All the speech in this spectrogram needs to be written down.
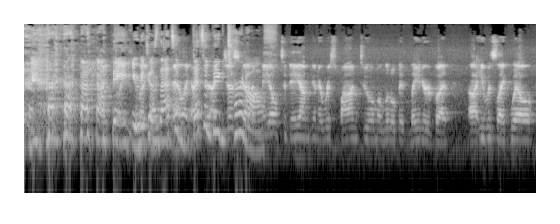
Thank you. Like, Because that's yeah, a like, that's I, a I big just turn got off. a mail today. I'm going to respond to him a little bit later, but uh, he was like, "Well,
